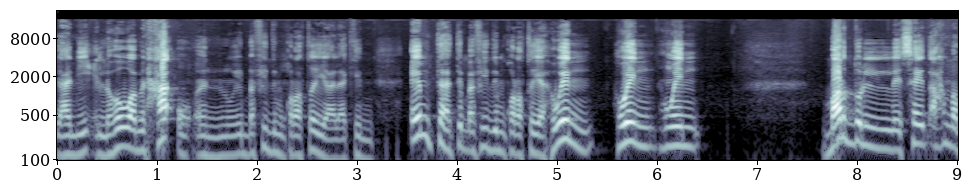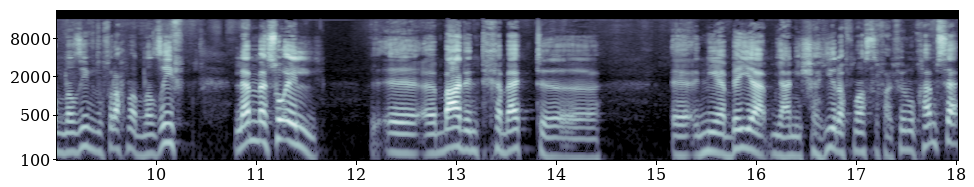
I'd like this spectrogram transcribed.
يعني اللي هو من حقه إنه يبقى فيه ديمقراطية لكن إمتى تبقى فيه ديمقراطية؟ وين؟ وين؟ وين؟ برضو السيد أحمد نظيف دكتور أحمد نظيف لما سئل آه، آه، بعد انتخابات آه، نيابية يعني شهيرة في مصر في 2005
